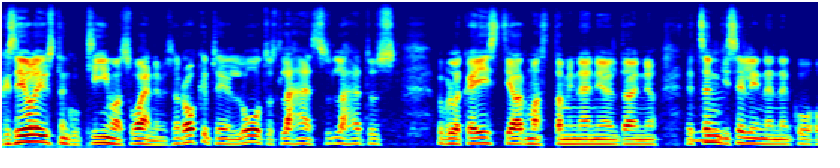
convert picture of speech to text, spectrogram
aga see ei ole just nagu kliima soojenemine, see on rohkem selline looduslähedus, lähedus, võib-olla ka Eesti armastamine nii-öelda, on ju. et see ongi mhm. selline nagu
